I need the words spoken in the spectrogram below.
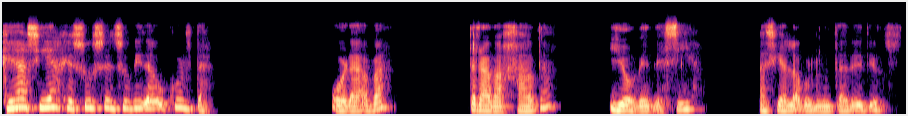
¿Qué hacía Jesús en su vida oculta? Oraba, trabajaba y obedecía hacia la voluntad de Dios.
